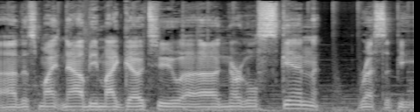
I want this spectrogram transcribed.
uh, this might now be my go-to uh, Nurgle skin recipe.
